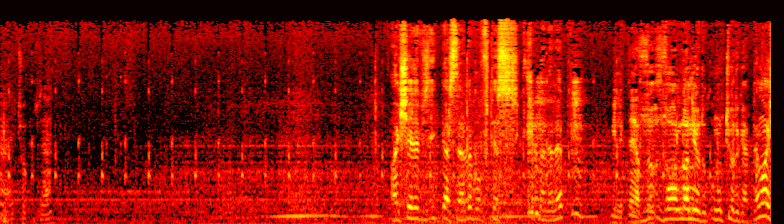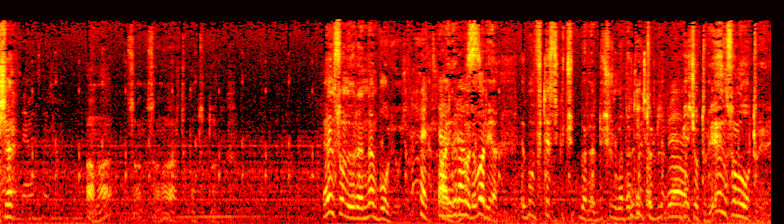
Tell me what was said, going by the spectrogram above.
Evet, çok güzel. Ayşe ile biz ilk derslerde bu vites küçülmeleri hep Birlikte zo- yapıyoruz. zorlanıyorduk, unutuyorduk hep değil mi Ayşe? Ama sonra sonra artık unutturduk. En son öğrenilen bu oluyor hocam. Evet, yani Aynen biraz- böyle var ya, e, bu vites küçültmeler, düşürmeler bir Geç türlü oturuyor, evet. geç oturuyor. En sona oturuyor yani.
